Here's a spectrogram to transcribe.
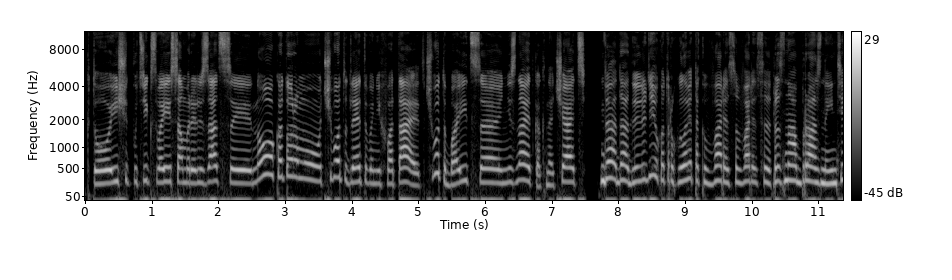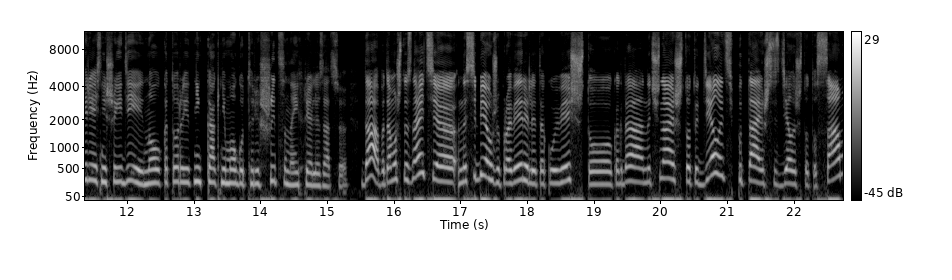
кто ищет пути к своей самореализации, но которому чего-то для этого не хватает, чего-то боится, не знает, как начать. Да, да, для людей, у которых в голове так и варятся, варятся разнообразные, интереснейшие идеи, но которые никак не могут решиться на их реализацию. Да, потому что, знаете, на себе уже проверили такую вещь, что когда начинаешь что-то делать, пытаешься сделать что-то сам,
